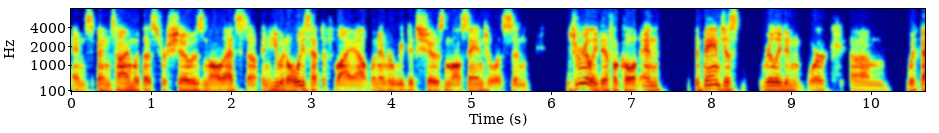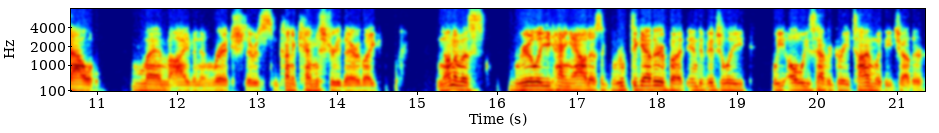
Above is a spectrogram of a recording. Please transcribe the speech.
and spend time with us for shows and all that stuff. And he would always have to fly out whenever we did shows in Los Angeles. And it's really difficult. And the band just really didn't work um, without Lem, Ivan, and Rich. There was some kind of chemistry there. Like none of us really hang out as a group together, but individually, we always have a great time with each other.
